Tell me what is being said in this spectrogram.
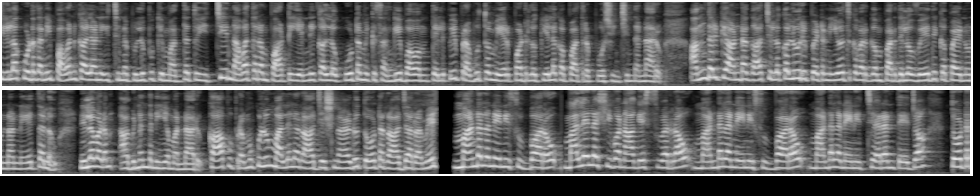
చీలకూడదని పవన్ కళ్యాణ్ ఇచ్చిన పిలుపుకి మద్దతు ఇచ్చి నవతరం పార్టీ ఎన్నికల్లో కూటమికి సంఘీభావం తెలిపి ప్రభుత్వం ఏర్పాటులో కీలక పాత్ర పోషించిందన్నారు. అందరికీ అండగా చిలకలూరిపేట నియోజకవర్గం పరిధిలో వేదికపైనున్న నేతలు నిలవడం అభినందనీయమన్నారు. కాపు ప్రముఖులు మల్లెల రాజేష్ నాయుడు తోట రాజా రమేష్ మండలనేని సుబ్బారావు మల్లెల శివ నాగేశ్వరరావు మండలనేని సుబ్బారావు మండలనేని చరణ్ తేజ తోట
